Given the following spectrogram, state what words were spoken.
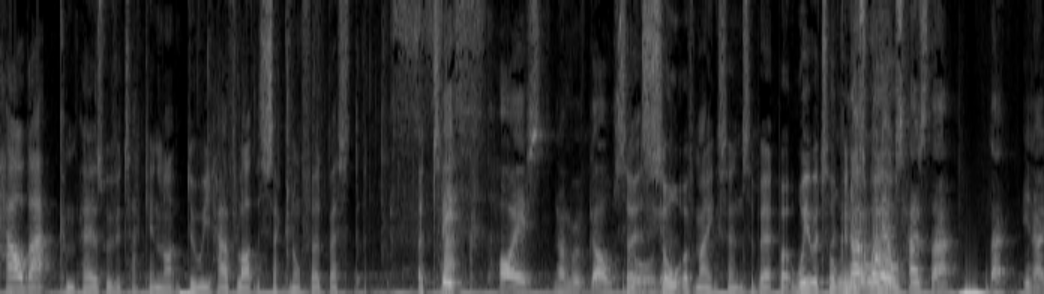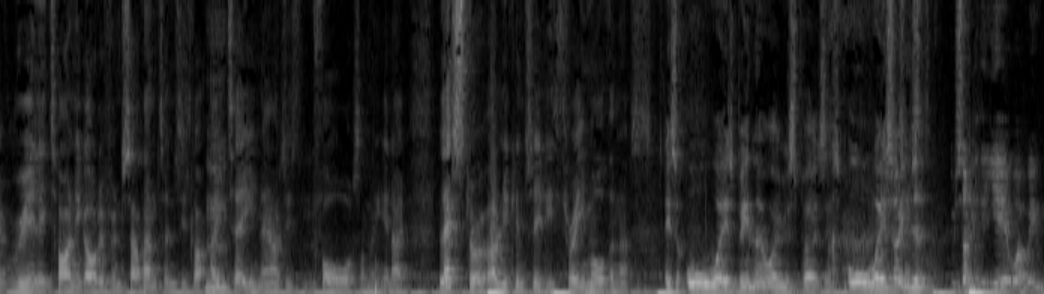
How that compares with attacking? Like, do we have like the second or third best a- attack? Fifth highest number of goals. So it scored. sort of makes sense a bit. But we were But talking no as one well. else has that that you know really tiny goal difference. Southampton's is like Mm. 18 now. Is four or something. You know, Leicester have only conceded three more than us. It's always been that way with Spurs. It's always it, was been. only the, it was only the year where we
